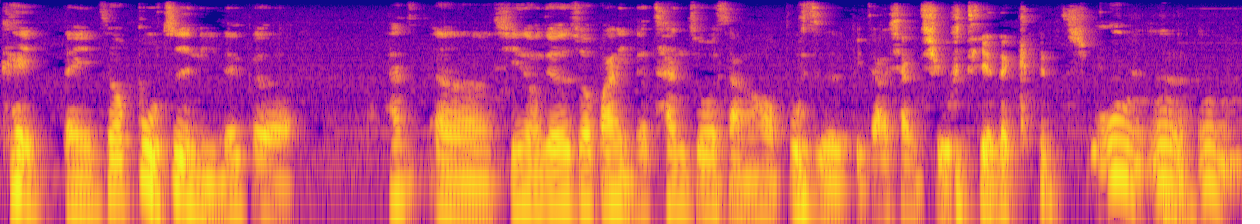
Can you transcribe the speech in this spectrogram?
可以等于说布置你那个。他呃，形容就是说，把你的餐桌上然后布置比较像秋天的感觉。嗯嗯嗯。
